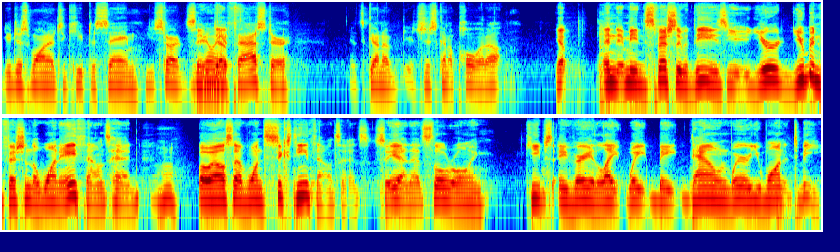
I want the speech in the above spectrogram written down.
you just want it to keep the same. You start Same reeling depth. it faster, it's gonna it's just gonna pull it up. Yep. And I mean, especially with these, you, you're you've been fishing the one eighth ounce head, Mm-hmm. but we also have one sixteenth ounce heads. So yeah, that slow rolling keeps a very lightweight bait down where you want it to be.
